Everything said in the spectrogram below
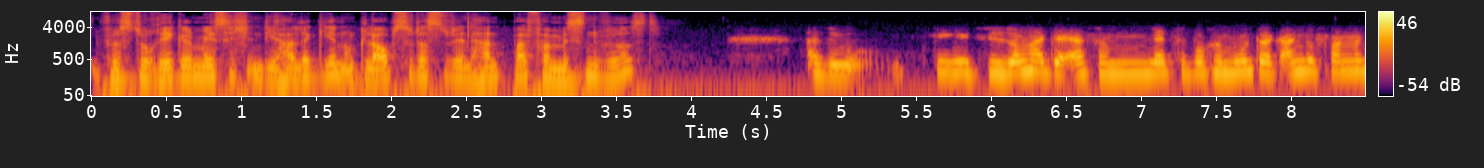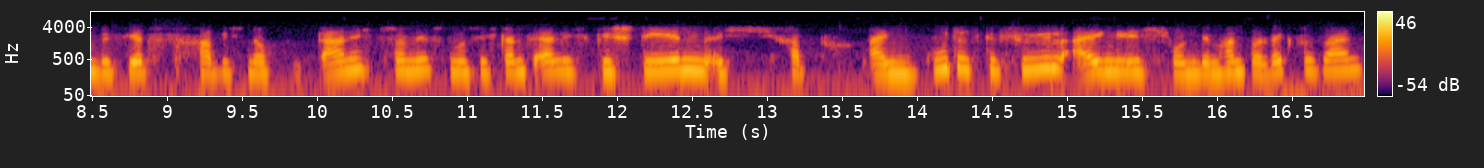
Wirst du regelmäßig in die Halle gehen und glaubst du, dass du den Handball vermissen wirst? Also die Saison hat ja erst um letzte Woche Montag angefangen. Bis jetzt habe ich noch gar nichts vermisst, muss ich ganz ehrlich gestehen. Ich habe ein gutes Gefühl, eigentlich von dem Handball weg zu sein.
